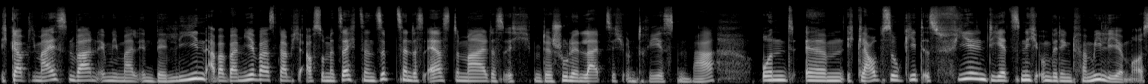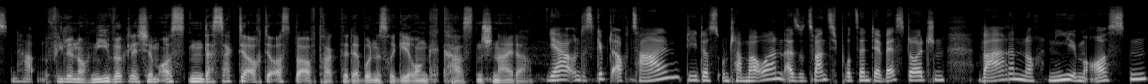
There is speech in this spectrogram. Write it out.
ich glaube, die meisten waren irgendwie mal in Berlin, aber bei mir war es, glaube ich, auch so mit 16, 17 das erste Mal, dass ich mit der Schule in Leipzig und Dresden war. Und ähm, ich glaube, so geht es vielen, die jetzt nicht unbedingt Familie im Osten haben. Viele noch nie wirklich im Osten. Das sagt ja auch der Ostbeauftragte der Bundesregierung, Carsten Schneider. Ja, und es gibt auch Zahlen, die das untermauern. Also 20 Prozent der Westdeutschen waren noch nie im Osten.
